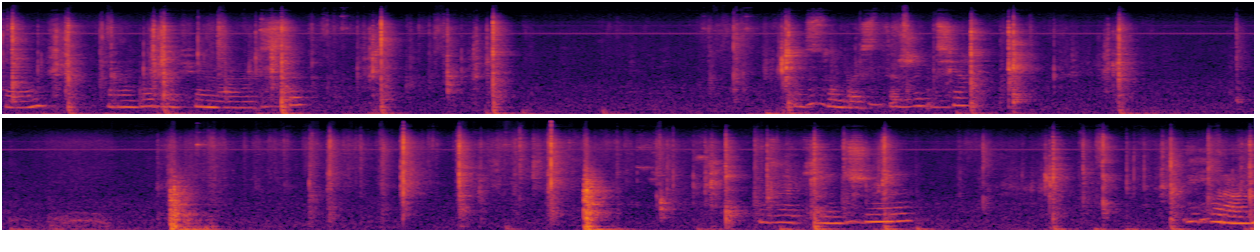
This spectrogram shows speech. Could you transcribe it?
фон, робота, фінанси, особисте життя. Закінчення. І порада.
